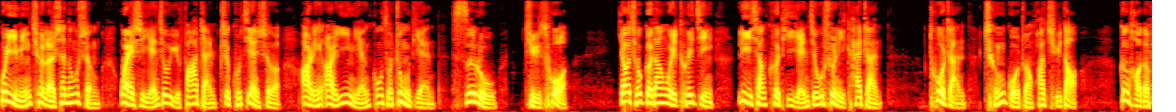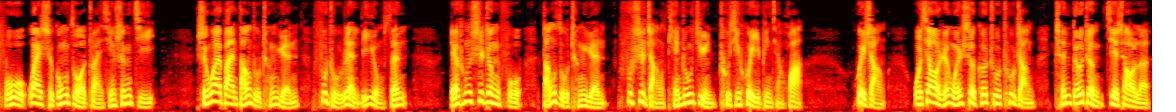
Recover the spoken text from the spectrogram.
会议明确了山东省外事研究与发展智库建设二零二一年工作重点、思路、举措，要求各单位推进立项课题研究顺利开展，拓展成果转化渠道。更好的服务外事工作转型升级。省外办党组成员、副主任李永森，聊城市政府党组成员、副市长田中俊出席会议并讲话。会上，我校人文社科处处长陈德正介绍了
